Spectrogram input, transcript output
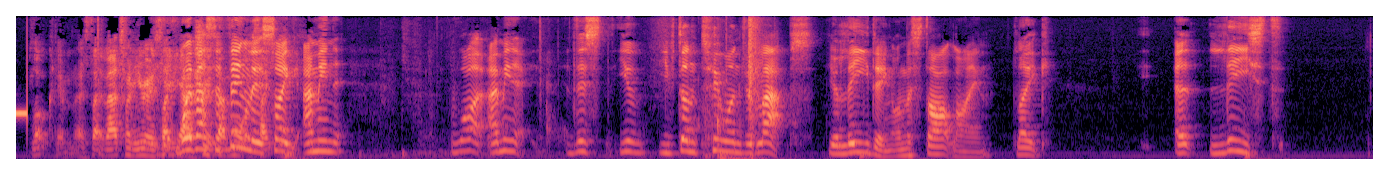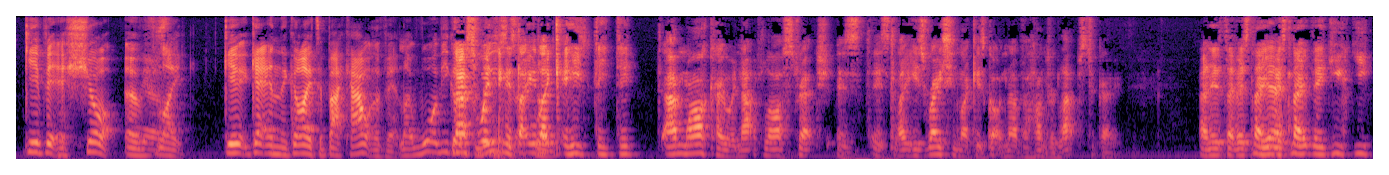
blocked him, it's like that's when you realise like, yeah, well, that's the done thing. more. That It's it's like, I mean, what? I mean, this you you've done 200 laps. You're leading on the start line. Like, at least give it a shot of Yeah. like get, getting the guy to back out of it. Like, what have you got? That's to the weird thing is that that like point? he's he, he, and Marco in that last stretch is is like he's racing like he's got another hundred laps to go, and it's, there's no Yeah. there's no the, you, you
